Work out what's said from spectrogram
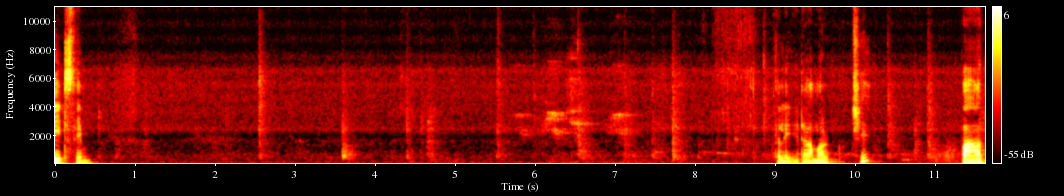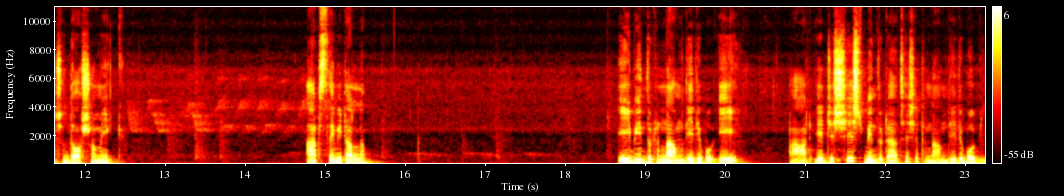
এইট সেম তাহলে এটা আমার হচ্ছে পাঁচ দশমিক আট সেমি টানলাম। এই বিন্দুটার নাম দিয়ে দেবো এ, আর এর যে শেষ বিন্দুটা আছে সেটা নাম দিয়ে দেবো বি।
